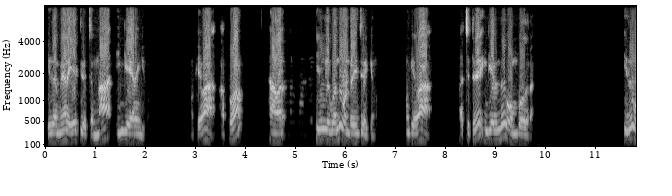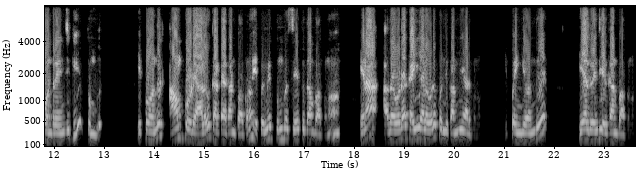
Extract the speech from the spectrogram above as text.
இதை மேல ஏத்தி வச்சோம்னா இங்க இறங்கிடும். ஓகேவா? அப்போ இவங்களுக்கு இவங்களுக்கு வந்து ஒன்றரை இன்ச்சு வைக்கணும். ஓகேவா? வச்சுட்டு இங்க இருந்து ஒன்பதரை இது ஒன்றரை இன்ச்சுக்கு தும்பு. இப்போ வந்து ஆம்புடைய அளவு கரெக்டா இருக்கான்னு பார்க்கணும். எப்பவுமே தும்பை சேர்த்து தான் பார்க்கணும். ஏன்னா அதை விட கை அளவோட கொஞ்சம் கம்மியா இருக்கணும். இப்போ இங்க வந்து ஏழு இஞ்சு இருக்கான்னு பார்க்கணும்.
